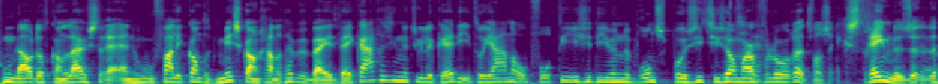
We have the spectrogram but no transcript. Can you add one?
hoe nou dat kan luisteren en hoe valikant het mis kan gaan, dat hebben we bij het WK gezien natuurlijk. Hè? Die Italianen op voltige die hun bronzen positie zomaar ja. verloren. Het was extreem, dus ja.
